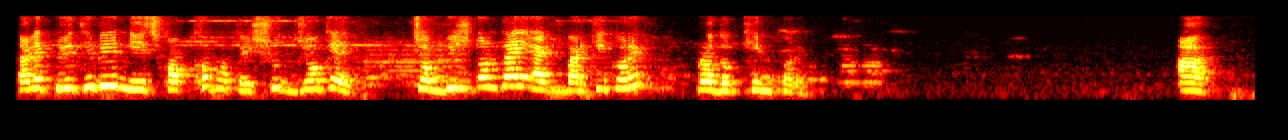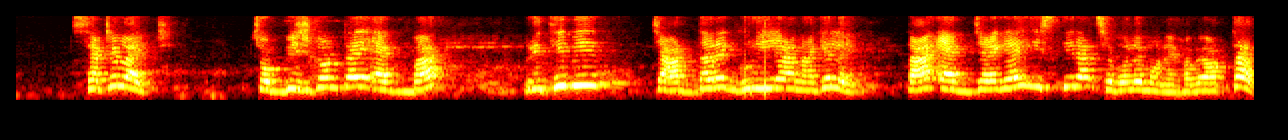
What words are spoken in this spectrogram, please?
তাহলে পৃথিবীর নিজ কক্ষপথে সূর্যকে চব্বিশ ঘন্টায় একবার কি করে? প্রদক্ষিণ করে। আর স্যাটেলাইট চব্বিশ ঘন্টায় একবার পৃথিবীর চারধারে ঘুরিয়ে আনা গেলে তা এক জায়গায় স্থির আছে বলে মনে হবে। অর্থাৎ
